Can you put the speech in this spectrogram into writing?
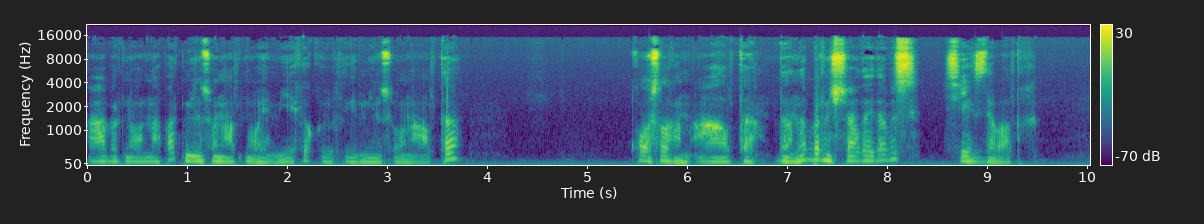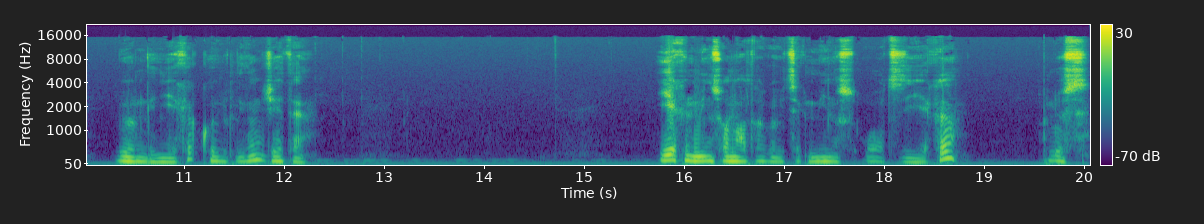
а бірдің орнына апарып минус он алтыны қоямын екі көбейтілген минус он алты. Қосылған алты д бірінші жағдайда біз сегіз деп алдық. Бөлінген екі көбейтілген жеті. Екіні минус он алтыға көбейтсек минус отыз екі плюс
